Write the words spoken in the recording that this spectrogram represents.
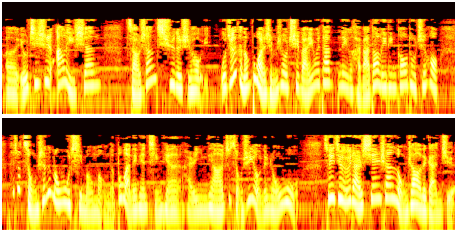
呃，尤其是阿里山，早上去的时候，我觉得可能不管什么时候去吧，因为它那个海拔到了一定高度之后，它就总是那么雾气蒙蒙的，不管那天晴天还是阴天啊，就总是有那种雾，所以就有点仙山笼罩的感觉。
